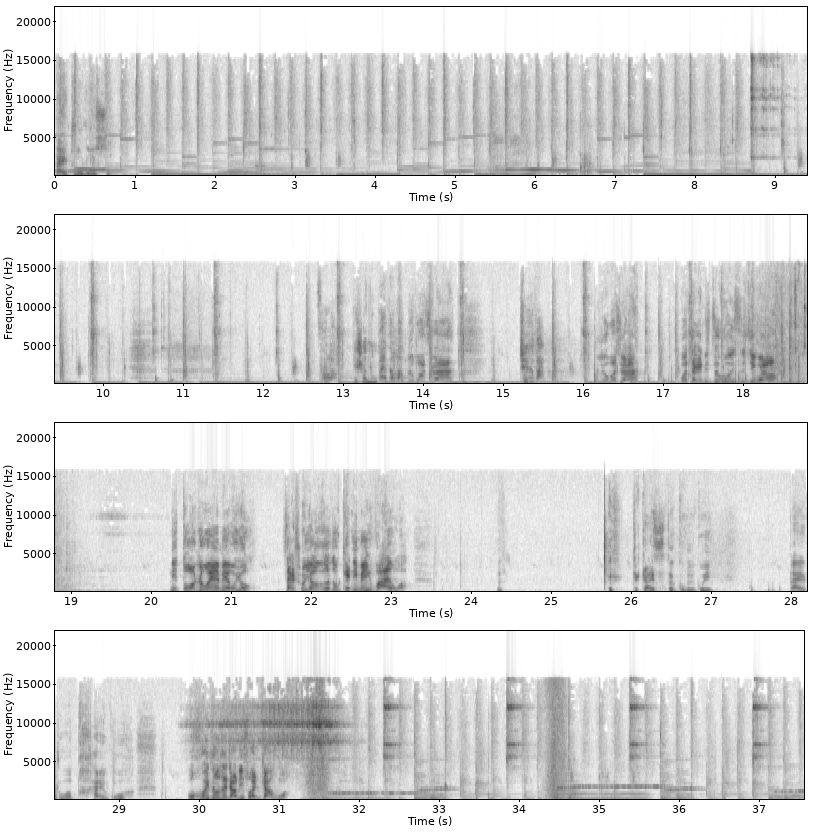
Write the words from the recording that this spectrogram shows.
白灼芦笋。走了，没山东牌的了，刘伯全，这个吧。刘伯全，我再给你最后一次机会啊！你躲着我也没有用，再说要鹅子，我跟你没完，我。嗯 这该死的公规，白灼排骨，我回头再找你算账，我。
